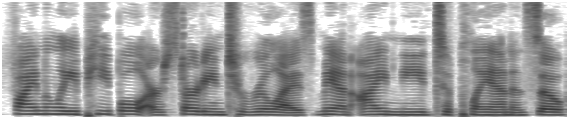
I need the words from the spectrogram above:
finally people are starting to realize, man, I need to plan. And so,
